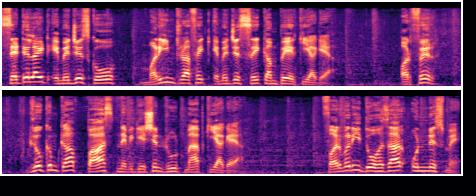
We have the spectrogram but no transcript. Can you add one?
सैटेलाइट इमेजेस को मरीन ट्रैफ़िक इमेजेस से कंपेयर किया गया और फिर ग्लोकम का पास्ट नेविगेशन रूट मैप किया गया। फरवरी 2019 में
